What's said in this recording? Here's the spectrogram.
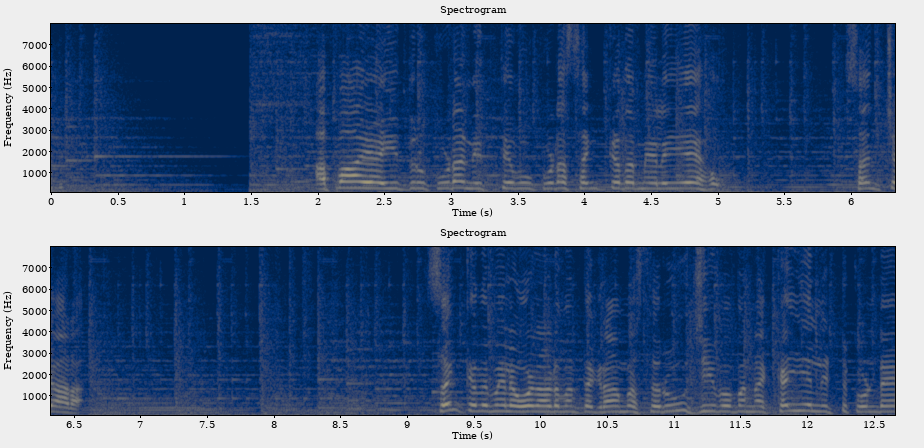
ಇದು. ಅಪಾಯ ಇದ್ರೂ ಕೂಡ ನಿತ್ಯವೂ ಕೂಡ ಸಂಕದ ಮೇಲೆಯೇ ಸಂಚಾರ. ಸಂಕದ ಮೇಲೆ ಓಡಾಡುವಂಥ ಗ್ರಾಮಸ್ಥರು ಜೀವವನ್ನ ಕೈಯಲ್ಲಿಟ್ಟುಕೊಂಡೇ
